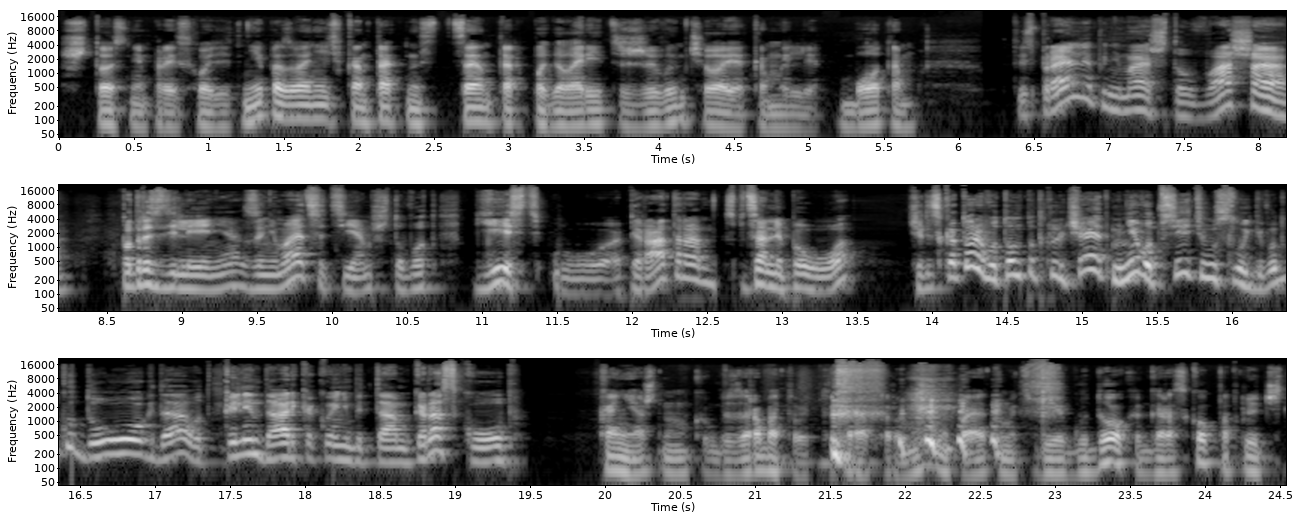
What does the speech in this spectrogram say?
что с ним происходит, ни позвонить в контактный центр, поговорить с живым человеком или ботом. То есть правильно я понимаю, что ваша подразделение занимается тем, что вот есть у оператора специальное ПО, через который вот он подключает мне вот все эти услуги. Вот гудок, да, вот календарь какой-нибудь там, гороскоп. Конечно, ну как бы зарабатывать оператору нужно, поэтому тебе гудок гороскоп подключит.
